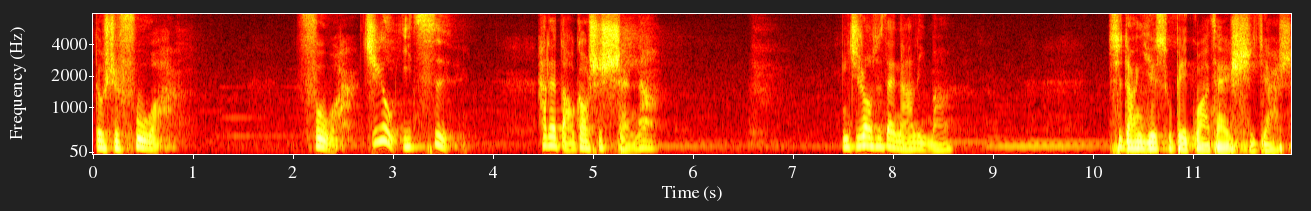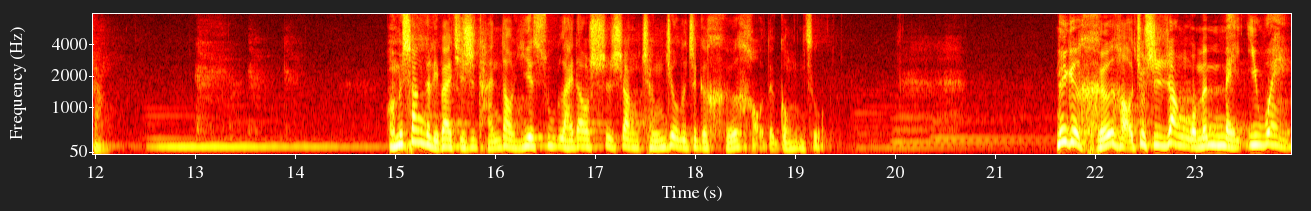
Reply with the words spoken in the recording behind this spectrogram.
都是父啊，父啊，只有一次，他的祷告是神啊。你知道是在哪里吗？是当耶稣被挂在石架上。我们上个礼拜其实谈到耶稣来到世上成就了这个和好的工作，那个和好就是让我们每一位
